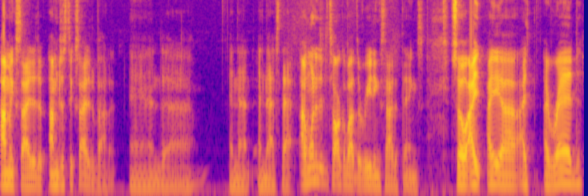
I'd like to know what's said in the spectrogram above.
I'm excited. I'm just excited about it, and and that and that's that. I wanted to talk about the reading side of things. So I I uh, I I read.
